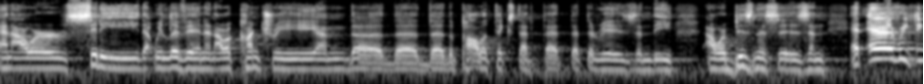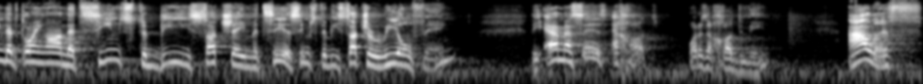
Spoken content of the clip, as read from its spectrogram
and our city that we live in and our country and the, the, the, the, politics that, that, that there is and the, our businesses and, and everything that's going on that seems to be such a mitzvah, seems to be such a real thing. The emes is echad. What does echad mean? Aleph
